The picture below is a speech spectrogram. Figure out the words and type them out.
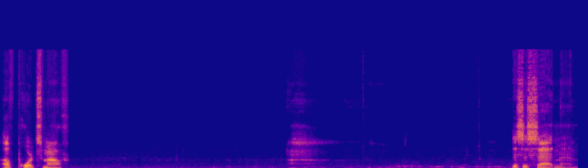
of Portsmouth. This is sad, man.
